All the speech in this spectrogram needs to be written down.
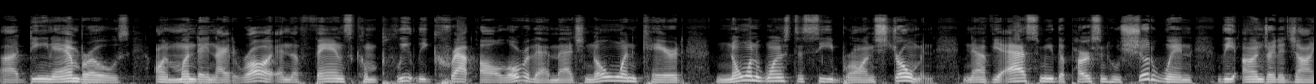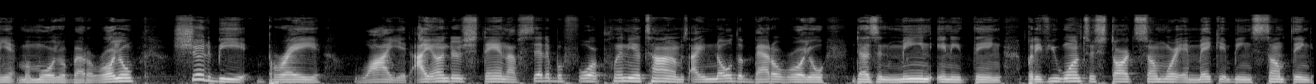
uh, Dean Ambrose on Monday Night Raw, and the fans completely crapped all over that match. No one cared. No one wants to see Braun Strowman. Now, if you ask me, the person who should win the Andre the Giant Memorial Battle Royal should be Bray Wyatt. I understand. I've said it before plenty of times. I know the battle royal doesn't mean anything, but if you want to start somewhere and make it mean something,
